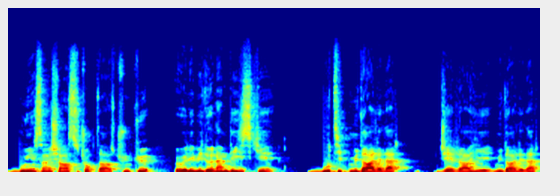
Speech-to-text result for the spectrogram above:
bu insanın şansı çok daha az. Çünkü öyle bir dönemdeyiz ki bu tip müdahaleler, cerrahi müdahaleler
